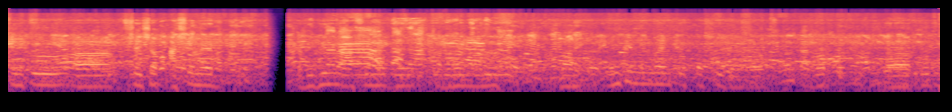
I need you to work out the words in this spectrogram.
কিন্তু সেই সব আসনের বিভিন্ন আসনের যে সাধারণ মানুষ বা এমপি মনোনয়ন প্রত্যাশী তাদের প্রতি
